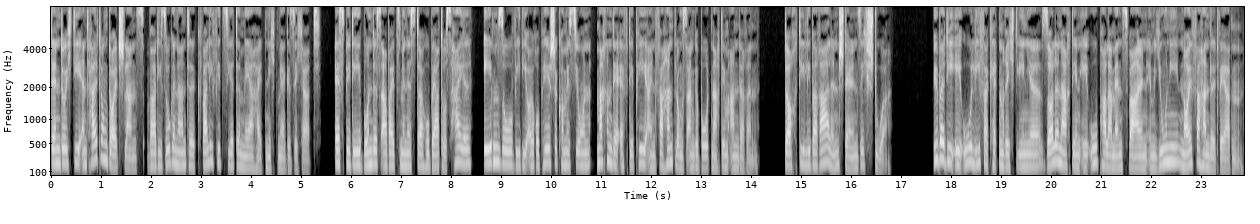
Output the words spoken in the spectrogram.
Denn durch die Enthaltung Deutschlands war die sogenannte qualifizierte Mehrheit nicht mehr gesichert. SPD-Bundesarbeitsminister Hubertus Heil ebenso wie die Europäische Kommission machen der FDP ein Verhandlungsangebot nach dem anderen. Doch die Liberalen stellen sich stur. Über die EU-Lieferkettenrichtlinie solle nach den EU-Parlamentswahlen im Juni neu verhandelt werden,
